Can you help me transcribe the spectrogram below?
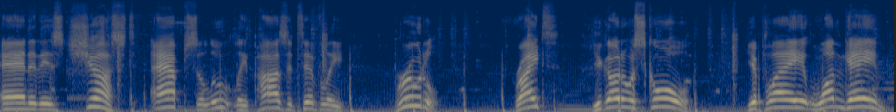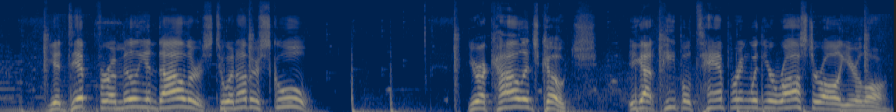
And it is just absolutely, positively brutal, right? You go to a school, you play one game, you dip for a million dollars to another school. You're a college coach. You got people tampering with your roster all year long.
